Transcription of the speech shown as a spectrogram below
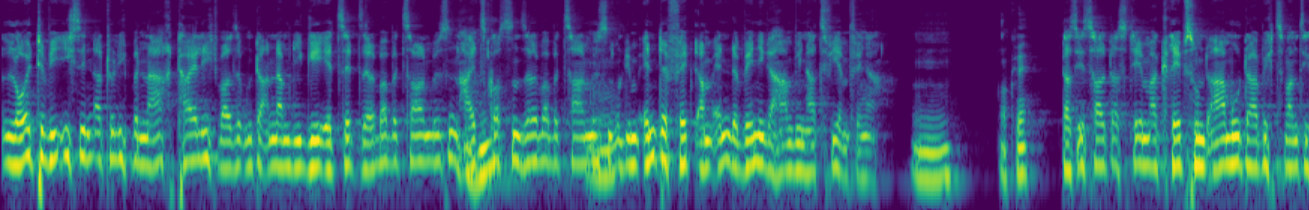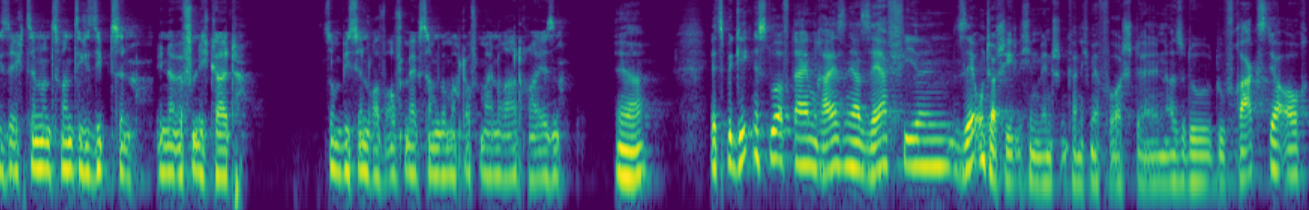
Leute wie ich sind natürlich benachteiligt, weil sie unter anderem die GEZ selber bezahlen müssen, mhm. Heizkosten mhm. selber bezahlen müssen mhm. und im Endeffekt am Ende weniger haben wie ein Hartz-IV-Empfänger. Mhm. Okay. Das ist halt das Thema Krebs und Armut. Da habe ich 2016 und 2017 in der Öffentlichkeit so ein bisschen drauf aufmerksam gemacht auf meinen Radreisen. Ja. Jetzt begegnest du auf deinen Reisen ja sehr vielen, sehr unterschiedlichen Menschen, kann ich mir vorstellen. Also du, du fragst ja auch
